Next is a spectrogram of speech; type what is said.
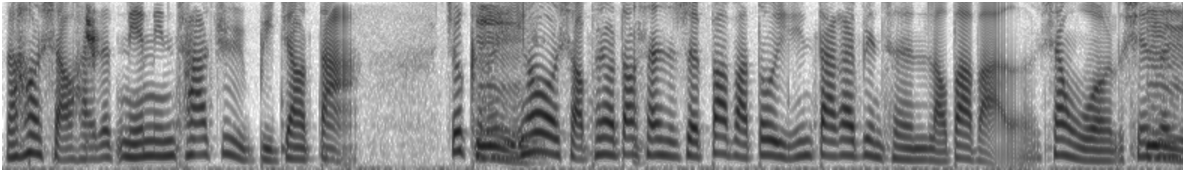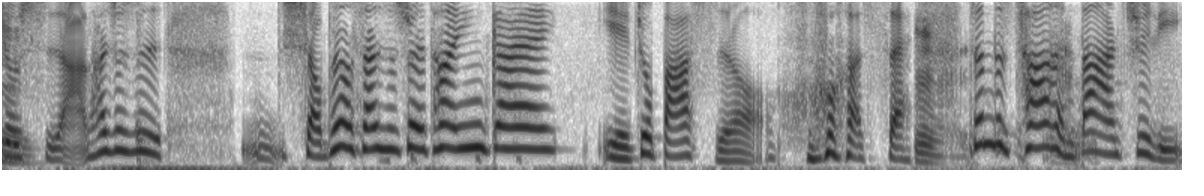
然后小孩的年龄差距比较大。就可能以后小朋友到三十岁，爸爸都已经大概变成老爸爸了。像我先生就是啊，他就是小朋友三十岁，他应该也就八十了。哇塞，真的差很大的距离。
